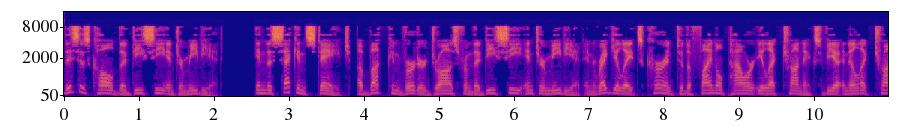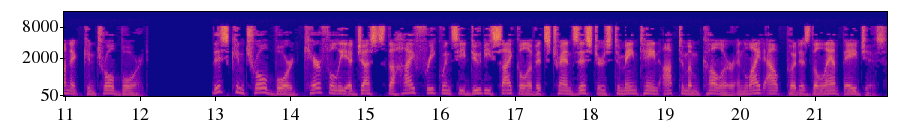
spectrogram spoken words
This is called the DC intermediate. In the second stage, a buck converter draws from the DC intermediate and regulates current to the final power electronics via an electronic control board. This control board carefully adjusts the high-frequency duty cycle of its transistors to maintain optimum color and light output as the lamp ages.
